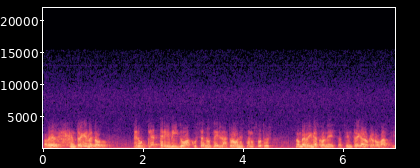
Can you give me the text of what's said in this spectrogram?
A ver, entréguenme todo. ¿Pero qué atrevido acusarnos de ladrones a nosotros? No me vengas con esas. Entrega lo que robaste.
